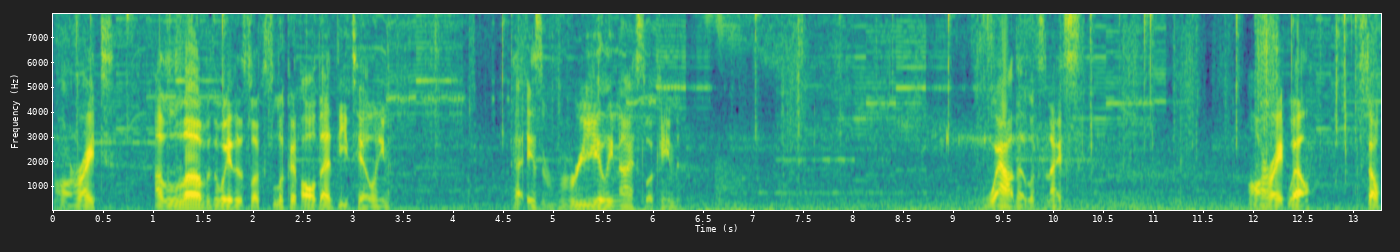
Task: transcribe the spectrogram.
Alright. I love the way this looks, look at all that detailing. That is really nice looking. Wow, that looks nice. Alright, well. So,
